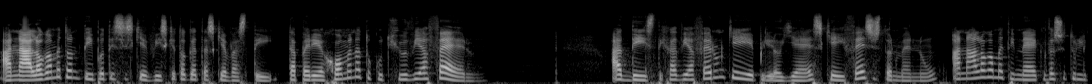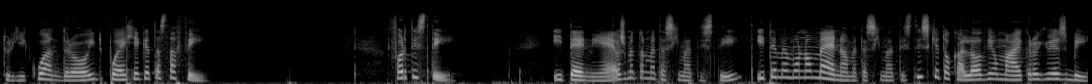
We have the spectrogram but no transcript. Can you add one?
Ανάλογα με τον τύπο της συσκευής και τον κατασκευαστή, τα περιεχόμενα του κουτιού διαφέρουν. Αντίστοιχα, διαφέρουν και οι επιλογές και οι θέσεις των μενού ανάλογα με την έκδοση του λειτουργικού Android που έχει εγκατασταθεί. Φορτιστή είτε ενιαίος με τον μετασχηματιστή, είτε μεμονωμένα ο μετασχηματιστής και το καλώδιο Micro USB.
